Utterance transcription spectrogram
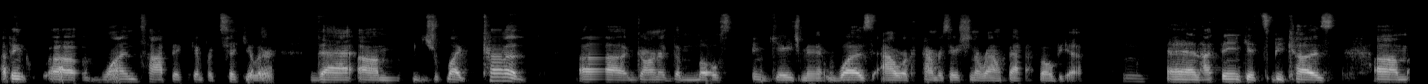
I think uh, one topic in particular that um, like kind of uh, garnered the most engagement was our conversation around fat phobia. Mm. And I think it's because um,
